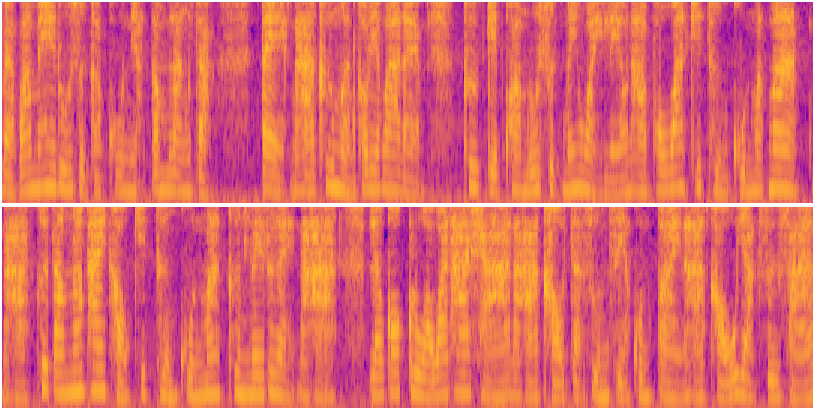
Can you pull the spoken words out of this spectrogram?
แบบว่าไม่ให้รู้สึกกับคุณเนี่ยกำลังจะแตกนะคะ คือเหมือนเขาเรียกว่าอะไร คือเก็บความรู้สึกไม่ไหวแล้วนะคะ เพราะว่าคิดถึงคุณมากๆนะคะ คือตามหน้าไพ่เขาคิดถึงคุณมากขึ้นเรื่อยๆนะคะ แล้วก็กลัวว่าถ้าช้านะคะ เขาจะสูญเสียคุณไปนะคะ เขาอยากสื่อสาร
